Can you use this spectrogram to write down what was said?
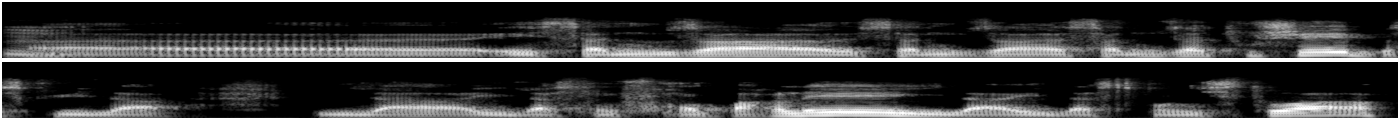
mmh. euh, et ça nous a ça nous a ça nous a touché parce qu'il a il a il a son franc parler il a il a son histoire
